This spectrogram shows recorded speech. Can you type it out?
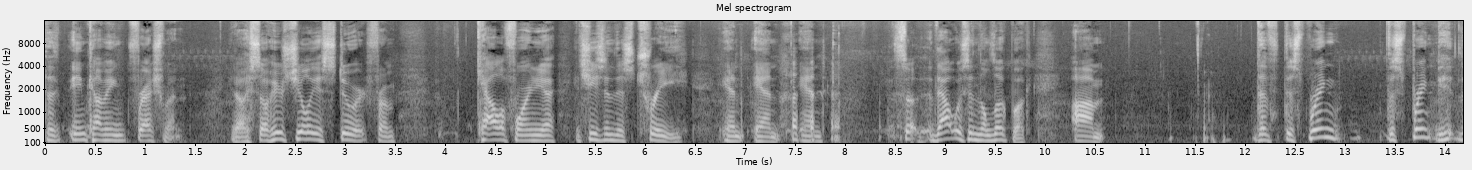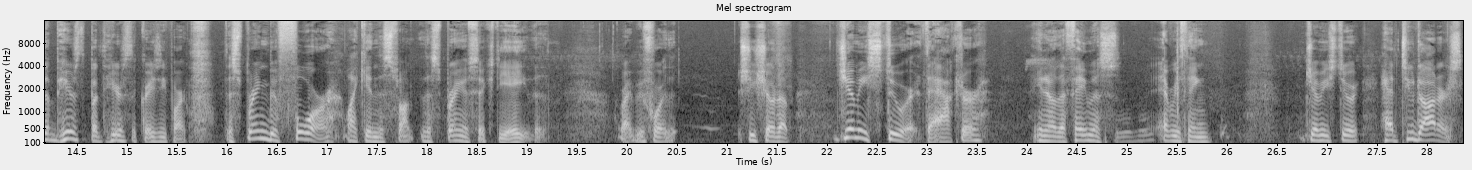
the incoming freshmen. You know, so here's Julia Stewart from California, and she's in this tree, and and and so that was in the lookbook. Um, the the spring. The spring, the, here's but here's the crazy part. The spring before, like in the the spring of '68, the, right before the, she showed up, Jimmy Stewart, the actor, you know, the famous mm-hmm. everything Jimmy Stewart had two daughters,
